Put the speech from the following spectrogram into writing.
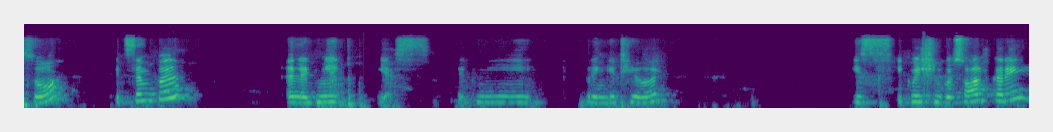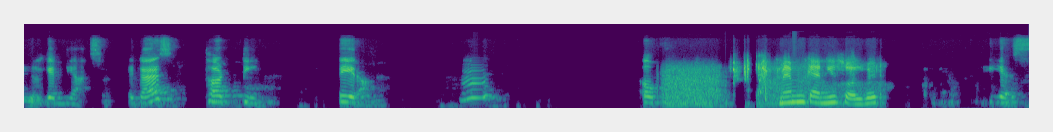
so it's simple. Uh, let me yes let me bring it here. Equation को सॉल्व करें you will get the answer it as 13 13 okay ma'am can you solve it? Yes.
